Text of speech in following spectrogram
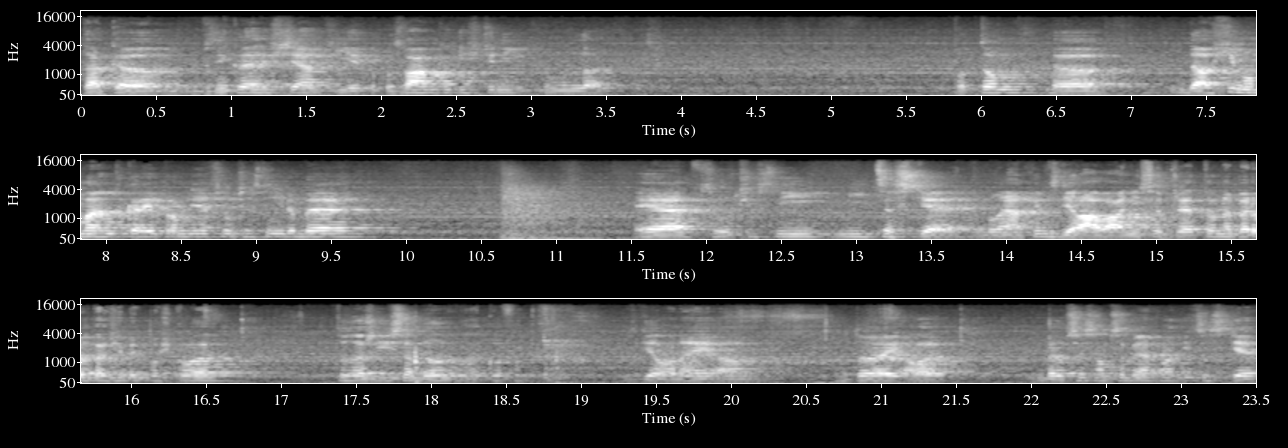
Tak eh, vznikly ještě nějaké jako pozvánky tištěný k tomuhle. Potom eh, další moment, který pro mě v současné době je v současné mý cestě nebo nějakým vzdělávání se, protože to neberu tak, že bych po škole to zaříz a byl jako vzdělaný a hotový, ale beru se sám sebe jako na té cestě.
